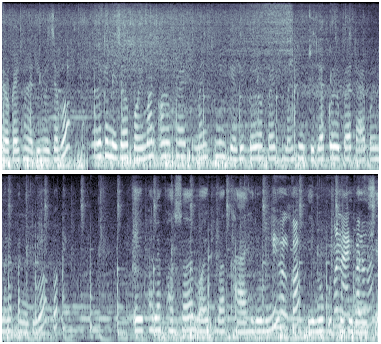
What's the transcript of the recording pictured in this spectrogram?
তৰকাৰীখন ৰেডি হৈ যাব। আপোনালোকে নিজৰ পৰিমাণ অনুসাৰে কিমানখিনি গ্ৰেভি কৰিব পাৰে কিমানখিনি জুলীয়া কৰিব পাৰে তাৰ পৰিমাণে পানী দিব। এইফালে ফচই মই কিবা খাই আহিলোঁ বুলি ই মোক উঠি আহিছে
